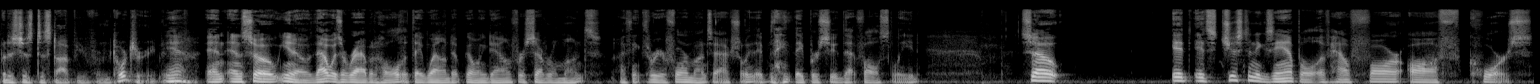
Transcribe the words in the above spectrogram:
But it's just to stop you from torturing. Yeah, and and so you know that was a rabbit hole that they wound up going down for several months. I think three or four months actually. They they, they pursued that false lead. So it, it's just an example of how far off course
